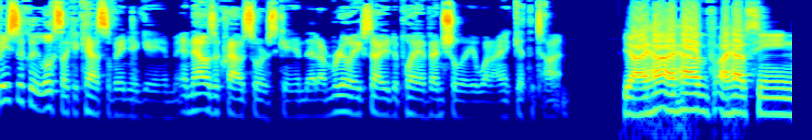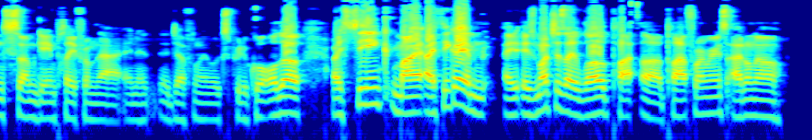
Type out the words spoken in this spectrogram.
basically looks like a Castlevania game, and that was a crowdsourced game that I'm really excited to play eventually when I get the time. Yeah, I, ha- I, have I have seen some gameplay from that, and it, it, definitely looks pretty cool. Although I think my I think I am as much as I love pla- uh, platformers, I don't know,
